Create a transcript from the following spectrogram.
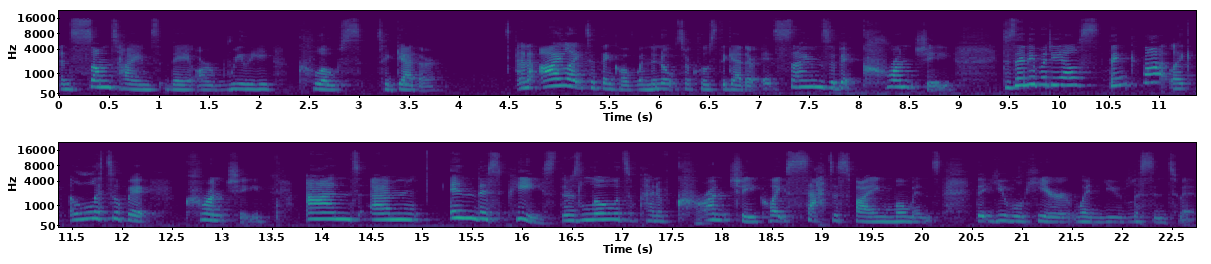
and sometimes they are really close together. And I like to think of when the notes are close together, it sounds a bit crunchy. Does anybody else think that? Like a little bit crunchy. And um, in this piece, there's loads of kind of crunchy, quite satisfying moments that you will hear when you listen to it.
